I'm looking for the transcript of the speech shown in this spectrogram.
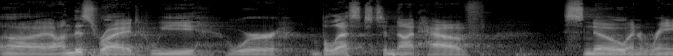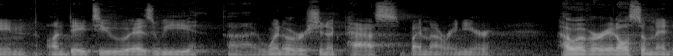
Uh, on this ride, we were blessed to not have snow and rain on day two as we uh, went over Chinook Pass by Mount Rainier. However, it also meant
